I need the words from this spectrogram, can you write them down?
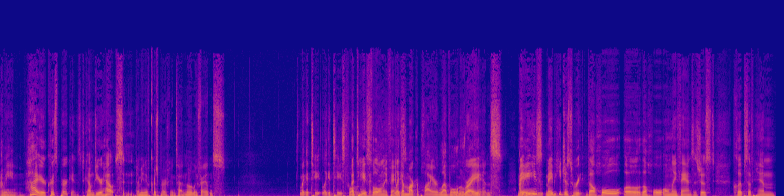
I mean, Hire Chris Perkins to come to your house and I mean, if Chris Perkins had an OnlyFans, like a ta- like a tasteful, a tasteful OnlyFans. like a Markiplier level Right. OnlyFans. maybe I mean, he's maybe he just re- the whole uh, the whole OnlyFans is just clips of him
